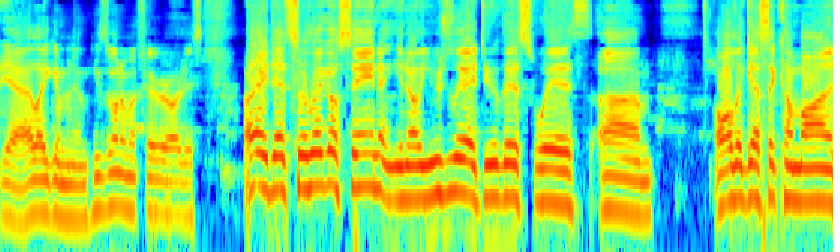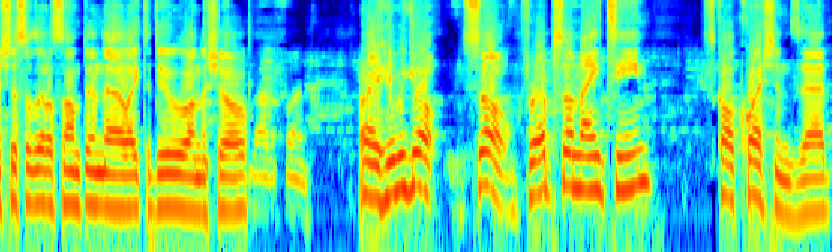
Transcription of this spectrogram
Yeah, I like Eminem. He's one of my favorite artists. All right, Dad. So like I was saying, you know, usually I do this with um all the guests that come on. It's just a little something that I like to do on the show. a lot of fun. All right, here we go. So for episode 19, it's called questions, Dad.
